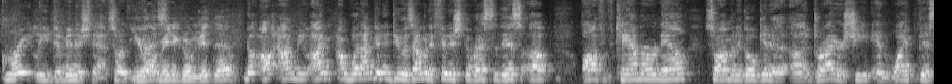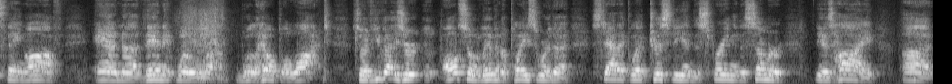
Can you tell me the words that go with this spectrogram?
greatly diminish that. So if you, You guys, want me to go get that? no, I, I mean, I'm uh, what I'm going to do is I'm going to finish the rest of this up off of camera now. So I'm going to go get a, a dryer sheet and wipe this thing off, and uh, then it will uh, will help a lot. So if you guys are uh, also live in a place where the static electricity in the spring and the summer is high, uh,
